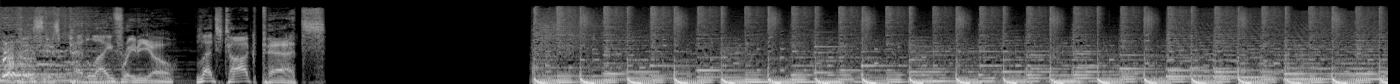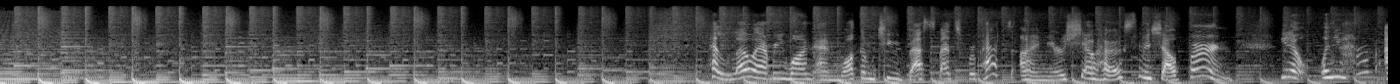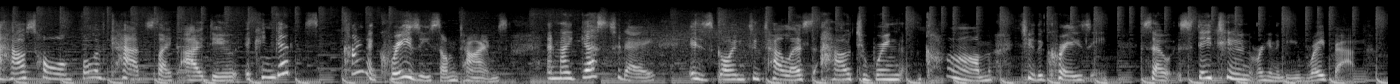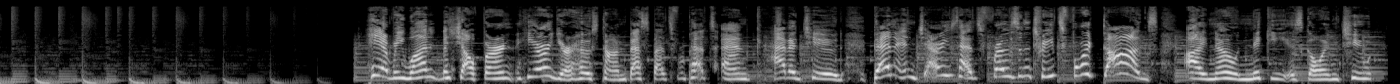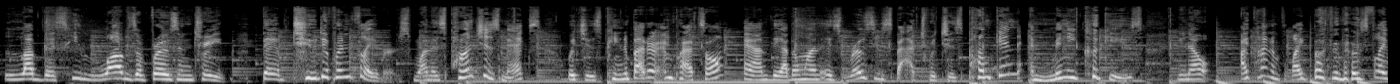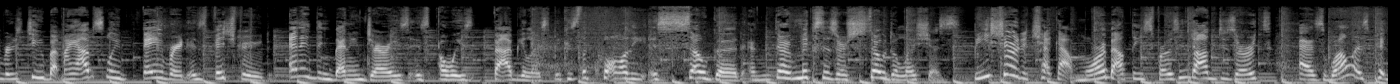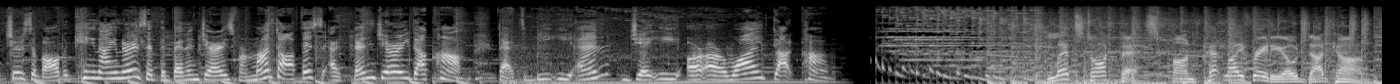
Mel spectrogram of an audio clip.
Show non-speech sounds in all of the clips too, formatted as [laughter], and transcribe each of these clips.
This is Pet Life Radio. Let's talk pets. Hello, everyone, and welcome to Best Bets for Pets. I'm your show host, Michelle Fern. You know, when you have a household full of cats like I do, it can get kind of crazy sometimes. And my guest today is going to tell us how to bring calm to the crazy. So stay tuned. We're going to be right back. Hey everyone, Michelle Fern here, your host on Best Bets for Pets and Catitude. Ben and Jerry's has frozen treats for dogs. I know Nikki is going to love this. He loves a frozen treat. They have two different flavors. One is Pontch's Mix, which is peanut butter and pretzel, and the other one is Rosie's Batch, which is pumpkin and mini cookies. You know, I kind of like both of those [laughs] flavors too, but my absolute favorite is Phish Food. Anything Ben and Jerry's is always fabulous because the quality is so good and their mixes are so delicious. Be sure to check out more about these frozen dog desserts as well as pictures of all the caniners at the Ben and Jerry's Vermont office at benjerry.com. That's B E N J E R R Y.com. Let's Talk Pets on PetLifeRadio.com.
